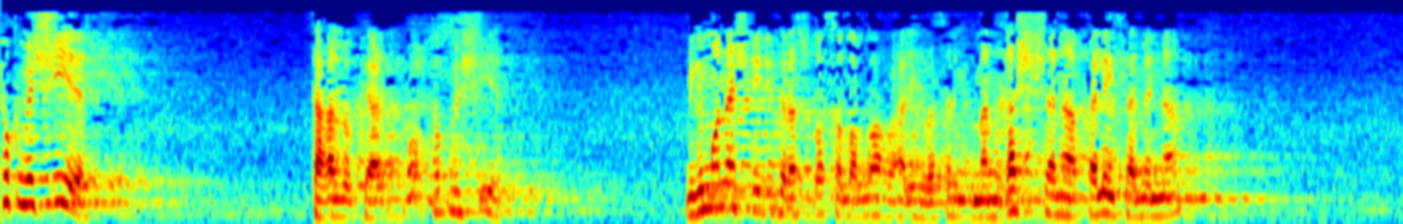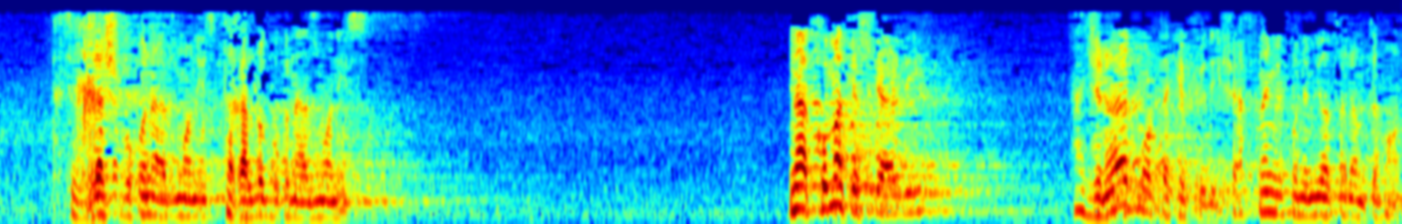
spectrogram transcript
حکم چیه تقلب کردن. حکم چیه میگه ما نشنیدیم که رسول الله صلی الله علیه و سلم من غشنا فلیس منا. کسی غش بکنه از ما نیست تقلب بکنه از ما نیست. نه کمکش کردی؟ نه جنایت مرتکب شدی شخص نمی‌کنه میاد سر امتحان.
